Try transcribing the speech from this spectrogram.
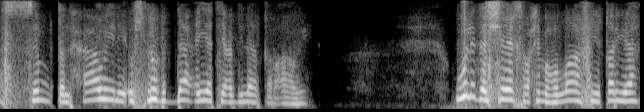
السمط الحاوي لأسلوب الداعية عبد الله القرآوي. ولد الشيخ رحمه الله في قرية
